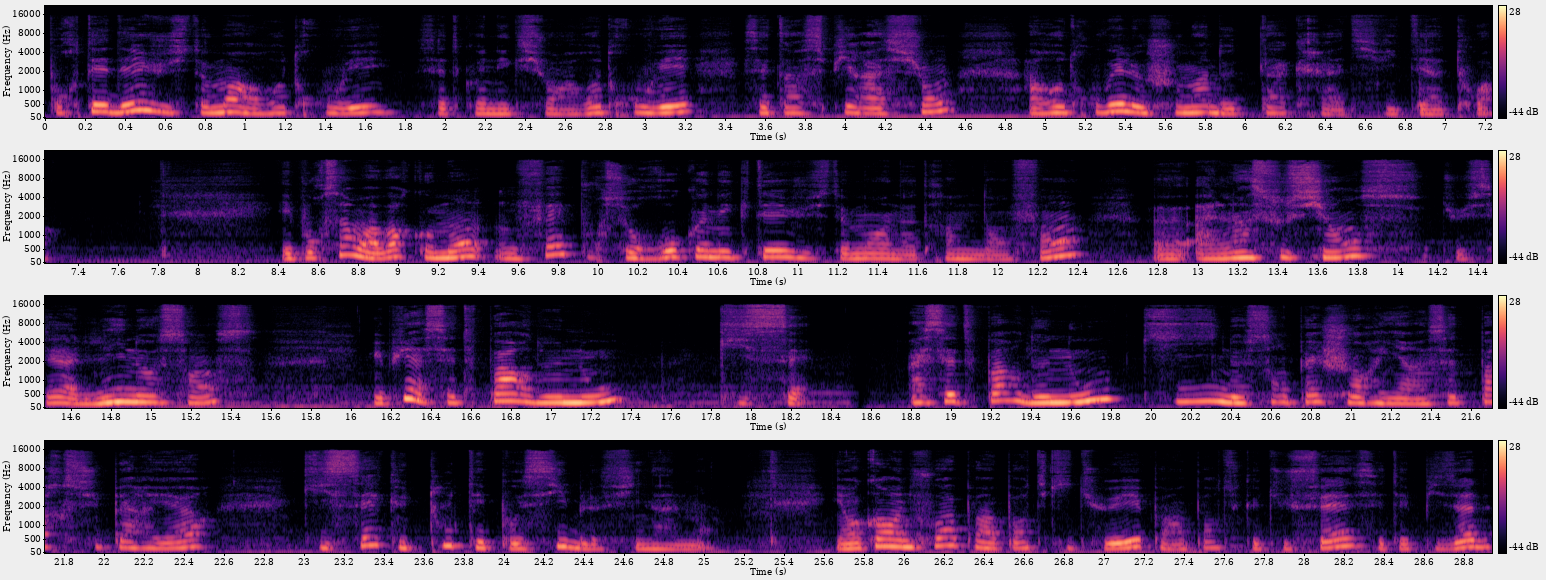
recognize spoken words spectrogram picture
pour t'aider justement à retrouver cette connexion, à retrouver cette inspiration, à retrouver le chemin de ta créativité à toi. Et pour ça, on va voir comment on fait pour se reconnecter justement à notre âme d'enfant, euh, à l'insouciance, tu sais, à l'innocence, et puis à cette part de nous qui sait, à cette part de nous qui ne s'empêche rien, à cette part supérieure qui sait que tout est possible finalement. Et encore une fois, peu importe qui tu es, peu importe ce que tu fais, cet épisode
